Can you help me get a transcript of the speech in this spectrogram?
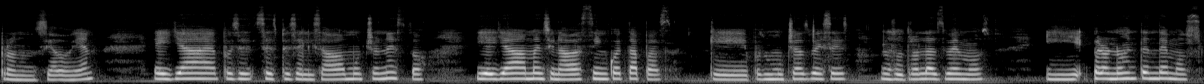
pronunciado bien. Ella pues se especializaba mucho en esto y ella mencionaba cinco etapas que pues muchas veces nosotros las vemos y pero no entendemos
